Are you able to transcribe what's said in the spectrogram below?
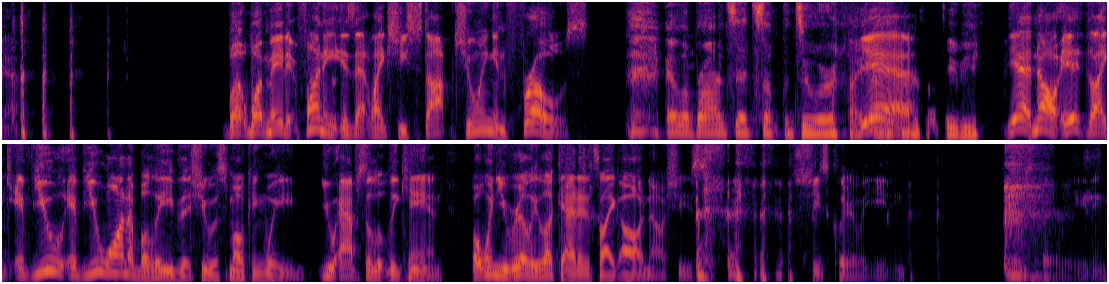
Yeah. But what made it funny is that like she stopped chewing and froze. and LeBron said something to her. Like, Yeah. I on TV. Yeah, no, it like if you if you want to believe that she was smoking weed, you absolutely can. But when you really look at it, it's like, oh no, she's she's clearly eating. She's clearly eating.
